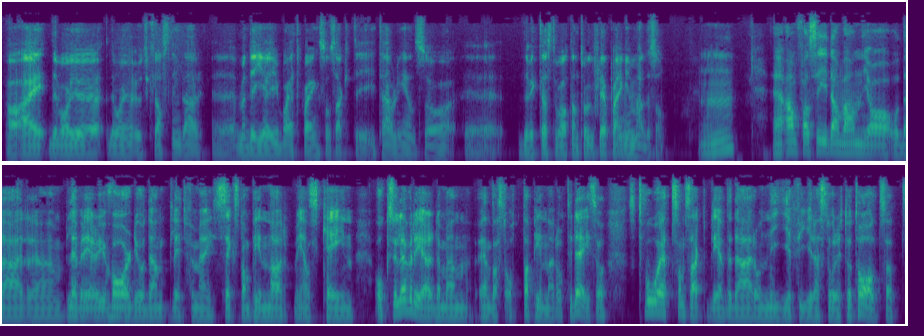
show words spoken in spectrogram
Ja, nej, det var ju, det var ju utklassning där. Eh, men det ger ju bara ett poäng som sagt i, i tävlingen. Så eh, det viktigaste var att han tog fler poäng än Madison. Mm. Eh, anfallssidan vann jag och där eh, levererar ju Vardy ordentligt för mig. 16 pinnar medan Kane också levererade men endast 8 pinnar då till dig. Så, så 2-1 som sagt blev det där och 9-4 står det totalt. Så att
